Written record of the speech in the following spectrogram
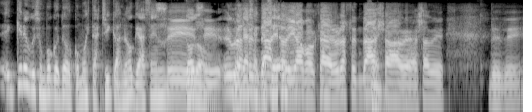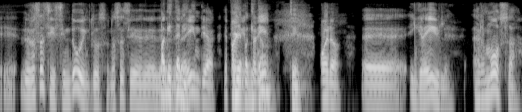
Eh, creo que es un poco todo, como estas chicas, ¿no? Que hacen todo. Sí, una sendalla, digamos, claro, una sendalla de allá de, de, No sé si es hindú incluso, no sé si es de, Pakistaní. la India. ¿Es pakistaní? sí. Bueno, eh, increíble, hermosa.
